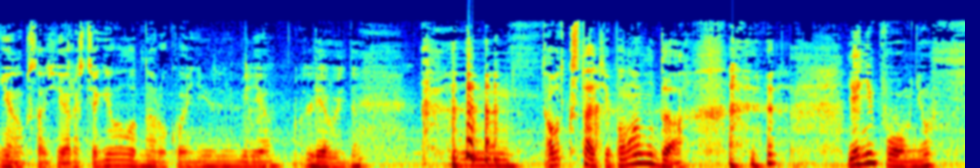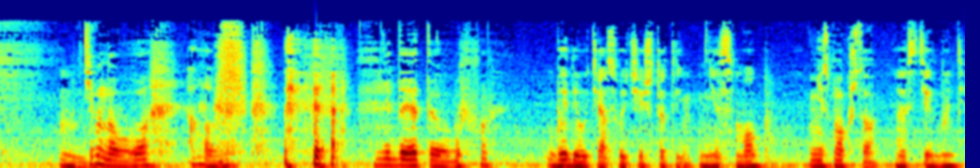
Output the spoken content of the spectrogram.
Не, ну, кстати, я расстегивал одной рукой нижнее белье. Левой, да? А вот, кстати, по-моему, да. Я не помню. М. Темно. А. Не до этого было. Были у тебя случаи, что ты не смог Не смог что? расстегнуть?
